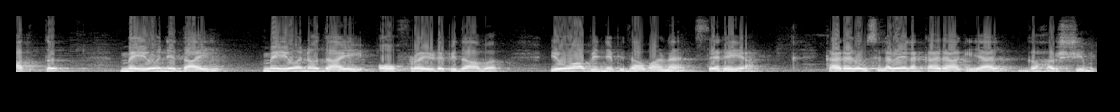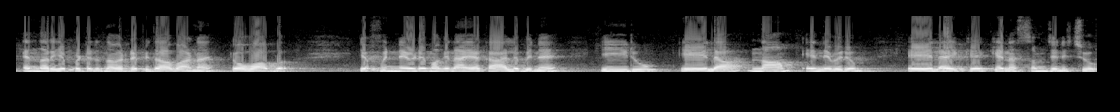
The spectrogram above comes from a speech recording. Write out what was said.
ഹത്ത് മെയോനെദായി മെയോനൊദായി ഓഫ്രയുടെ പിതാവ്. യോവാബിന്റെ പിതാവാണ് സെരയ. കരകൗശല വേലക്കാരാകിയാൽ ഗഹർഷിം എന്നറിയപ്പെട്ടിരുന്നവരുടെ പിതാവാണ് യോവാബ്. യഫുന്നയുടെ മകനായ കാലബിന് ഈരു ഏല നാം എന്നിവരും ഏലായ്ക്ക് കെനസും ജനിച്ചു.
